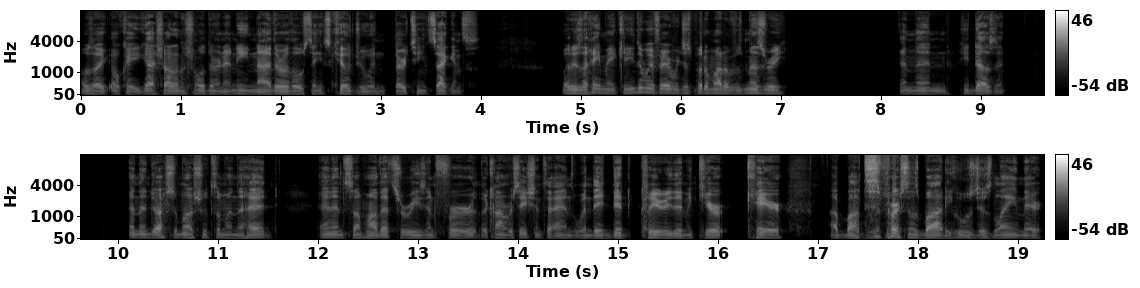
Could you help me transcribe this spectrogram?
I was like, okay, you got shot on the shoulder and the knee. Neither of those things killed you in 13 seconds. But he's like, hey man, can you do me a favor? Just put him out of his misery. And then he doesn't. And then Josh Duhamel shoots him in the head. And then somehow that's a reason for the conversation to end when they did clearly didn't care, care about this person's body who was just laying there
